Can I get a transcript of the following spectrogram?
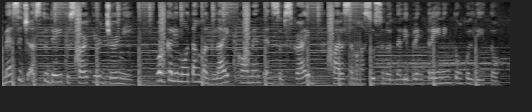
Message us today to start your journey. Huwag kalimotang mag-like, comment, and subscribe para sa mga susunod na libreng training tungkol dito.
